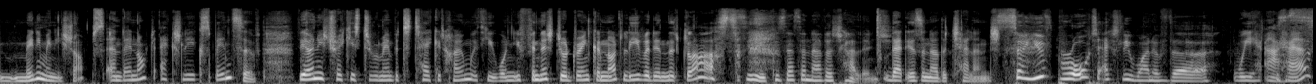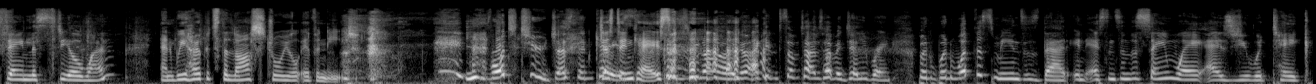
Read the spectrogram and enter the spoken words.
many, many shops, and they're not actually expensive. The only trick is to remember to take it home with you when you've finished your drink and not leave it in the glass. See, because that's another challenge. That is another challenge. So you've brought actually one of the We I have, stainless steel one. and we hope it's the last straw you'll ever need. You brought two just in case. Just in case. you know, you know, I can sometimes have a jelly brain. But but what this means is that in essence, in the same way as you would take,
